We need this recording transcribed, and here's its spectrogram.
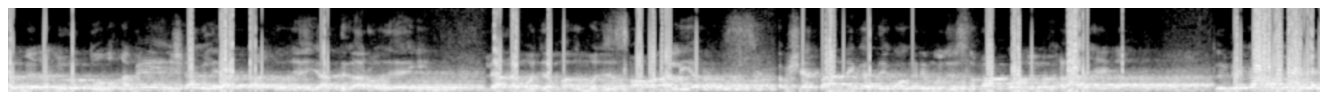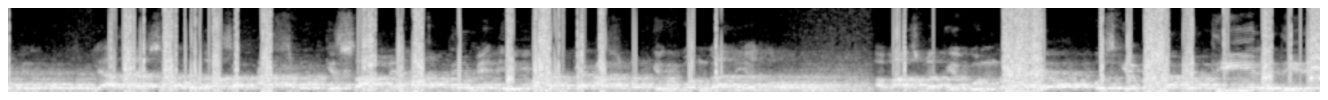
گھر میں رکھ لو تو ہمیشہ کے لیے یادداشت ہو جائے، یادگار ہو جائے گی۔ لہذا مجسمہ بنا لیا۔ اب شیطان نے کہا، دیکھو، اگر یہ مجسمہ کالم کھڑا رہے گا، تو بیکار ہو جائے گا لہذا ایسا کرو ذرا سا عظمت کے سامنے ہفتے میں ایک بار ان کے عظمت کے گن گا دیا کرو اب عظمت کے گن گائے اس کے بعد میں دھیرے دھیرے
